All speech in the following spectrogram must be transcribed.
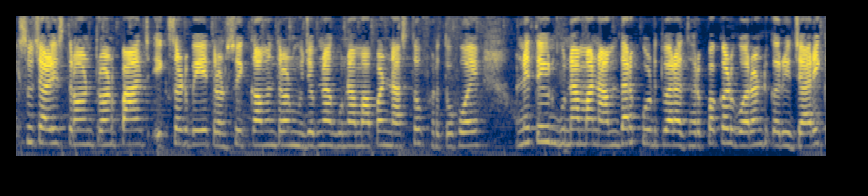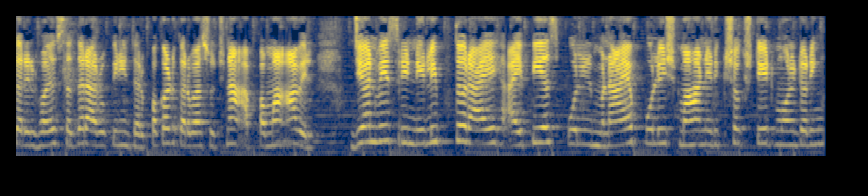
એકસો ચાલીસ ત્રણ ત્રણ, પાંચ, એકસઠ, બે, ત્રણસો એકાવન, ત્રણ મુજબના ગુનામાં પણ નાસ્તો ફરતો હોય અને તે ગુનામાં નામદાર કોર્ટ દ્વારા ધરપકડ વોરંટ કરી જારી કરેલ હોય સદર આરોપીની ધરપકડ કરવા સૂચના આપવામાં આવેલ. જે અન્વયે શ્રી નિલિપ્ત રાય, આઈપીએસ નાયબ પોલીસ મહાનિરીક્ષક, સ્ટેટ મોનિટરિંગ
